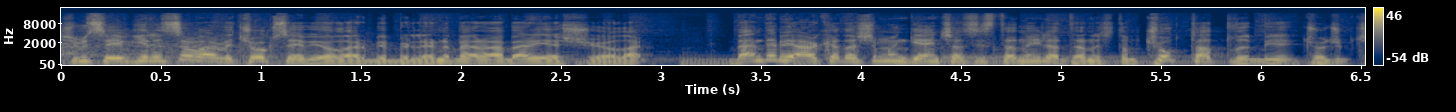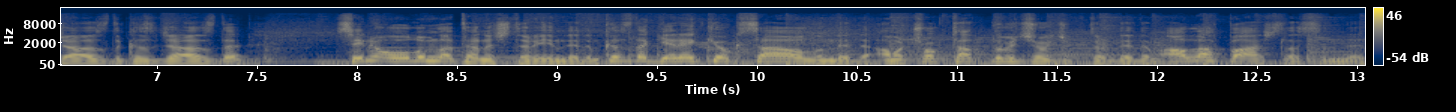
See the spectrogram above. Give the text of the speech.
Şimdi sevgilisi var ve çok seviyorlar birbirlerini. Beraber yaşıyorlar. Ben de bir arkadaşımın genç asistanıyla tanıştım. Çok tatlı bir çocukcağızdı, kızcağızdı. Seni oğlumla tanıştırayım dedim. Kız da gerek yok sağ olun dedi. Ama çok tatlı bir çocuktur dedim. Allah bağışlasın dedi.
